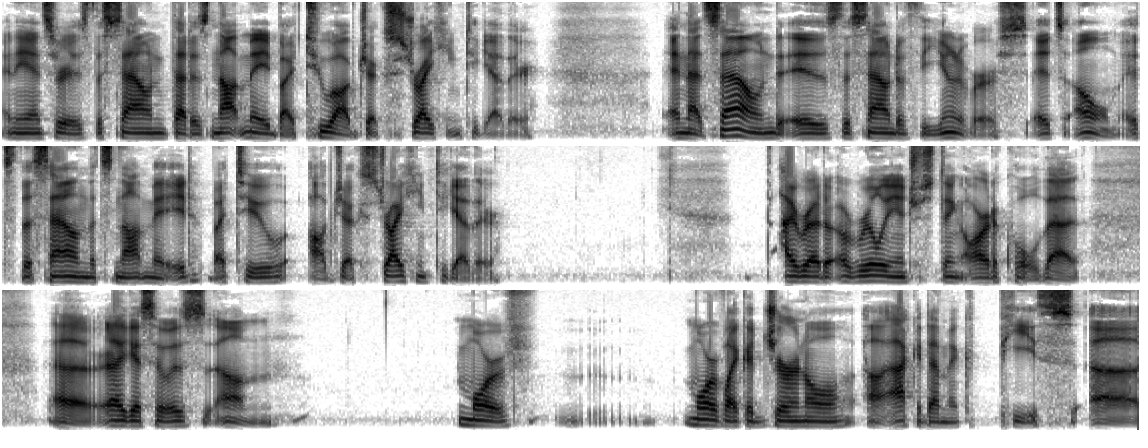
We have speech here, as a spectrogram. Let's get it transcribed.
And the answer is the sound that is not made by two objects striking together. And that sound is the sound of the universe. It's Om. It's the sound that's not made by two objects striking together. I read a really interesting article that uh, I guess it was um, more of more of like a journal uh, academic piece uh,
